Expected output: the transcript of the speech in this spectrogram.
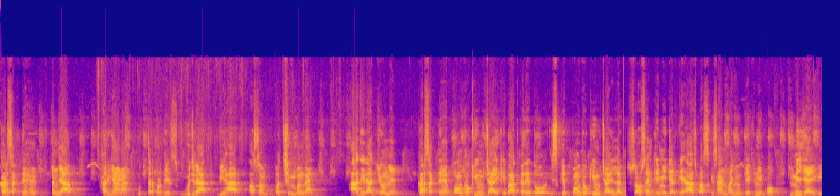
कर सकते हैं। पंजाब हरियाणा, उत्तर प्रदेश, गुजरात, बिहार, असम, पश्चिम बंगाल आदि राज्यों में कर सकते हैं। पौधों की ऊंचाई की बात करें तो इसके पौधों की ऊंचाई लगभग 100 सेंटीमीटर के आसपास किसान भाइयों देखने को मिल जाएगी।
